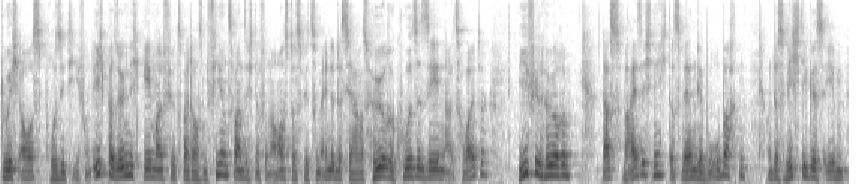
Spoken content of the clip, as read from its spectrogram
durchaus positiv. Und ich persönlich gehe mal für 2024 davon aus, dass wir zum Ende des Jahres höhere Kurse sehen als heute. Wie viel höhere, das weiß ich nicht, das werden wir beobachten. Und das Wichtige ist eben,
